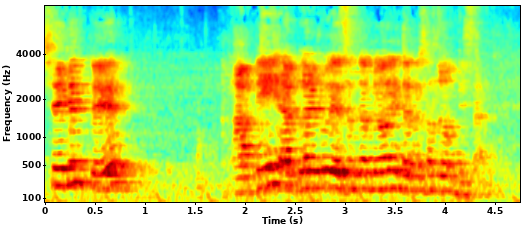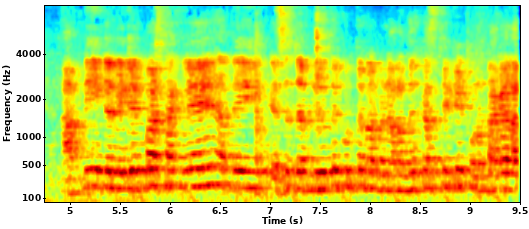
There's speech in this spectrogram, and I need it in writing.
সেক্ষেত্রে আপনি apply to SSW international job visa আপনি ইন্টারমিডিয়েট পাস থাকলে আপনি এসএসডব্লিউ তে করতে পারবেন। আমাদের কাছ থেকে কোনো টাকা লাগবে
